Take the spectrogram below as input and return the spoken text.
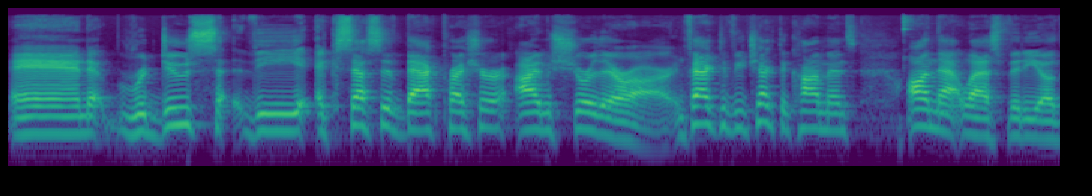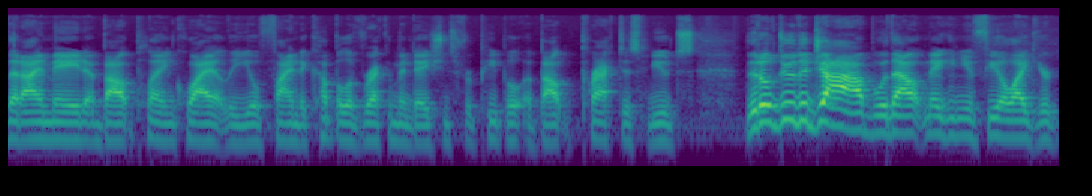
and reduce the excessive back pressure? I'm sure there are. In fact, if you check the comments on that last video that I made about playing quietly, you'll find a couple of recommendations for people about practice mutes that'll do the job without making you feel like your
